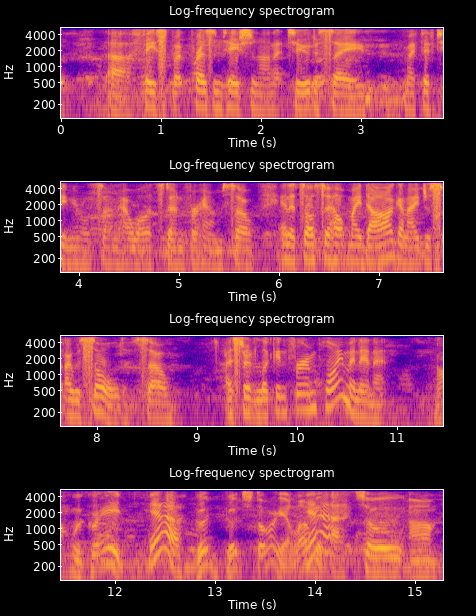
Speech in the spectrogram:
uh, Facebook presentation on it too to say my 15 year old son how well it's done for him. So, and it's also helped my dog, and I just I was sold. So, I started looking for employment in it. Oh, well, great. Yeah. Good, good story. I love Yeah. it. So, um,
